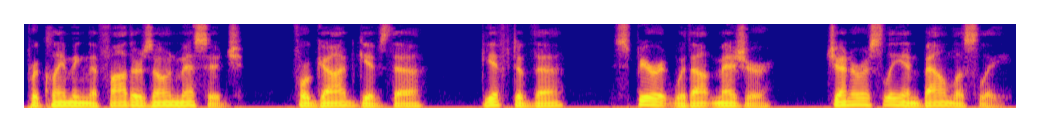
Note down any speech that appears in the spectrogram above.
proclaiming the Father's own message, for God gives the gift of the Spirit without measure, generously and boundlessly.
